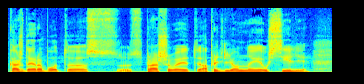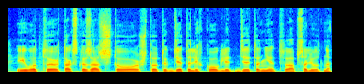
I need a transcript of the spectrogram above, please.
каждая работа спрашивает определенные усилия. И вот э, так сказать, что что-то где-то легко, где-то нет, абсолютно.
